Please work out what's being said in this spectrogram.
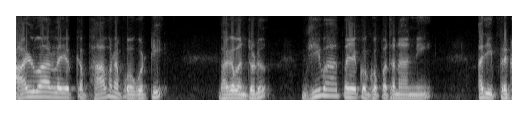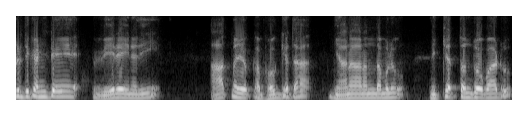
ఆళ్వార్ల యొక్క భావన పోగొట్టి భగవంతుడు జీవాత్మ యొక్క గొప్పతనాన్ని అది ప్రకృతి కంటే వేరైనది. ఆత్మ యొక్క భోగ్యత జ్ఞానానందములు నిత్యత్వంతో పాటు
